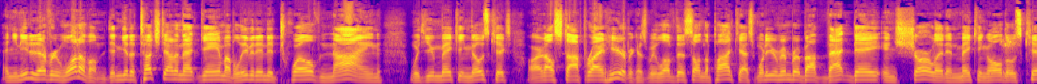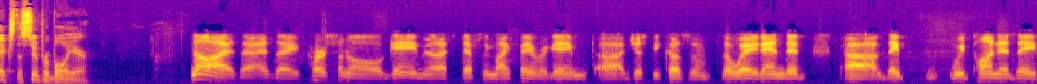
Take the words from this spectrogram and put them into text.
and you needed every one of them. Didn't get a touchdown in that game. I believe it ended 12 9 with you making those kicks. All right, I'll stop right here because we love this on the podcast. What do you remember about that day in Charlotte and making all those kicks the Super Bowl year? No, as a, as a personal game, you know, that's definitely my favorite game, uh, just because of the way it ended. Uh, they we punted, they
